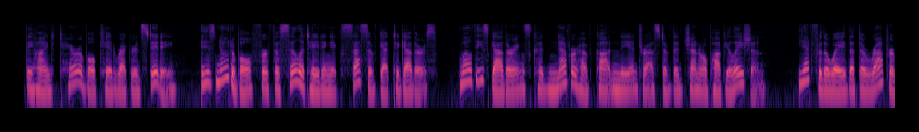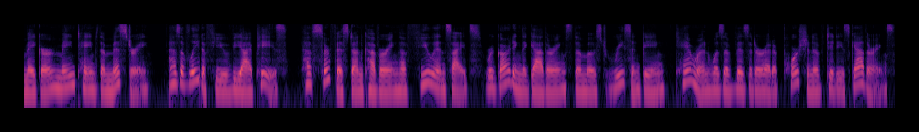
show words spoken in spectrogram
behind Terrible Kid Records Diddy, is notable for facilitating excessive get togethers. While these gatherings could never have gotten the interest of the general population, yet for the way that the rapper maker maintained the mystery, as of late a few VIPs have surfaced uncovering a few insights regarding the gatherings, the most recent being Cam'ron was a visitor at a portion of Diddy's gatherings.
